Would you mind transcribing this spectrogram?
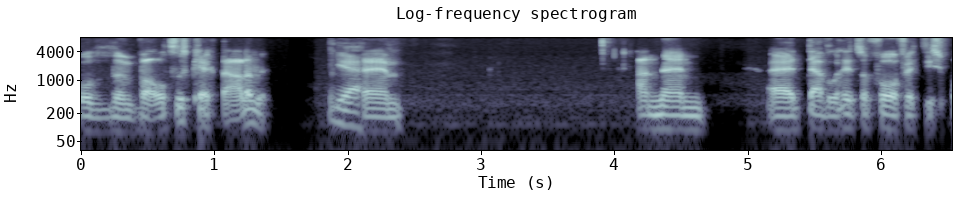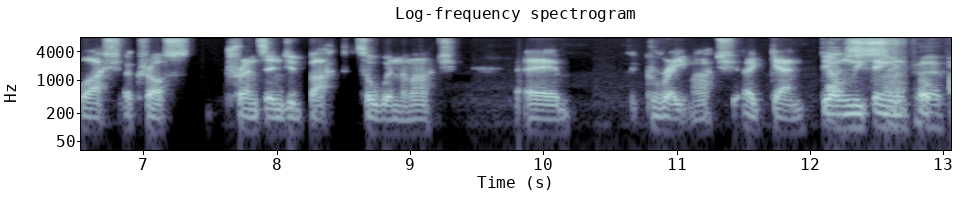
other than Vault has kicked out of it. yeah. Um, and then uh, Devil hits a 450 splash across Trent's injured back to win the match. Um, great match again. The That's only thing, superb.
